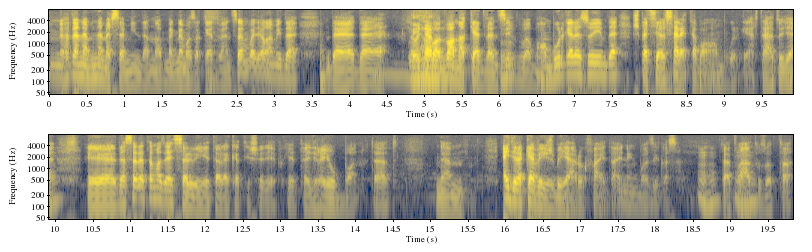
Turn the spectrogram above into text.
Uh-huh. Hát nem, nem eszem minden nap, meg nem az a kedvencem, vagy valami, de, de, de nem. Van, vannak kedvenc uh-huh. hamburgerezőim, de speciál szeretem a hamburger. Tehát ugye, uh-huh. de szeretem az egyszerű ételeket is egyébként egyre jobban. Tehát nem, egyre kevésbé járok fine diningba, az igaz. Uh-huh. Tehát változott a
